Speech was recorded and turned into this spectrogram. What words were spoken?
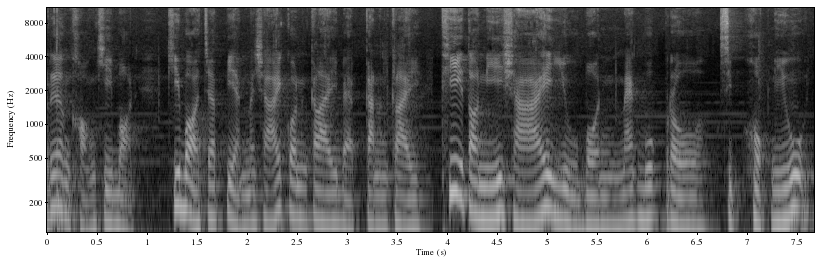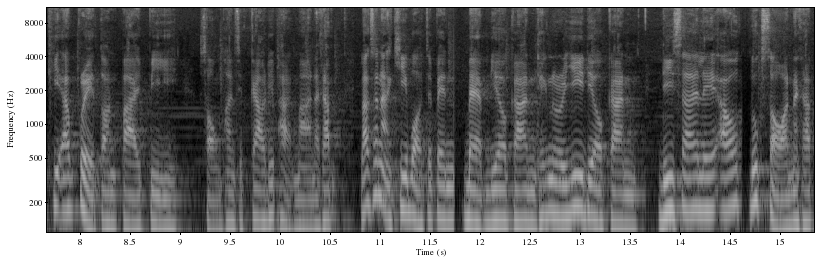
เรื่องของคีย์บอร์ด คีย์บอร์ดจะเปลี่ยนมาใช้กลไกแบบกรรไกร ที่ตอนนี้ใช้อยู่บน MacBook Pro 16 นิ้ว ที่อัปเกรดตอนปลายปี 2019 ที่ผ่านมานะครับ ลักษณะคีย์บอร์ดจะเป็นแบบเดียวกัน เทคโนโลยีเดียวกัน ดีไซน์ layout ลูกศรนะครับ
